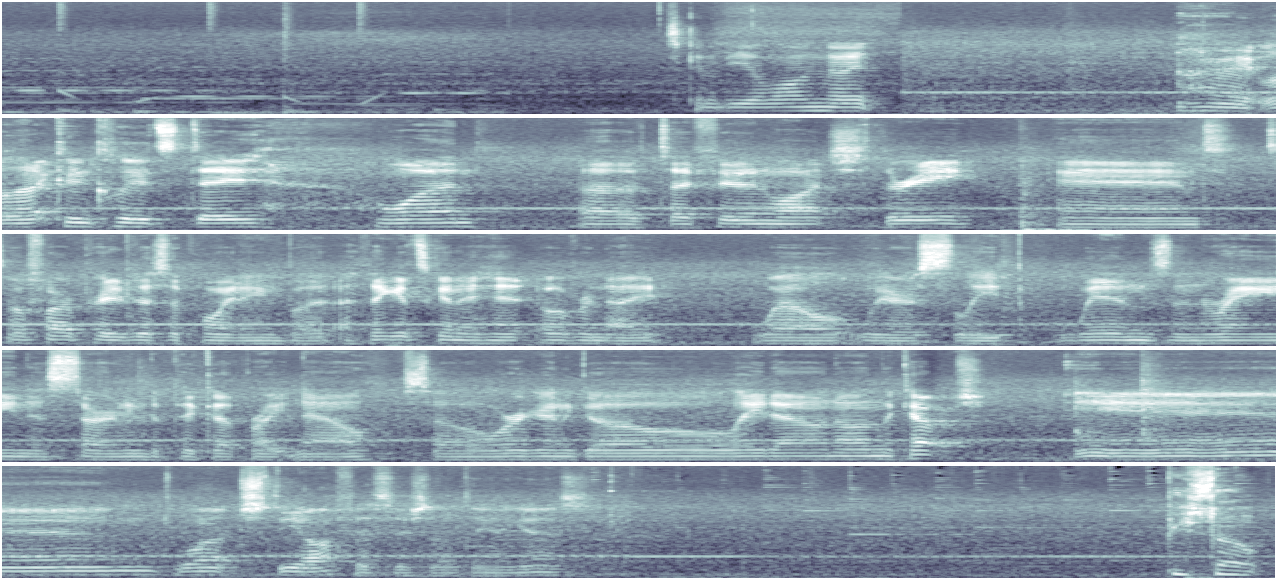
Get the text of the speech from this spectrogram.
It's gonna be a long night. Alright, well that concludes day one of Typhoon Watch 3 and so far pretty disappointing but I think it's gonna hit overnight while we're asleep. Winds and rain is starting to pick up right now so we're gonna go lay down on the couch and watch The Office or something I guess. Peace out.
